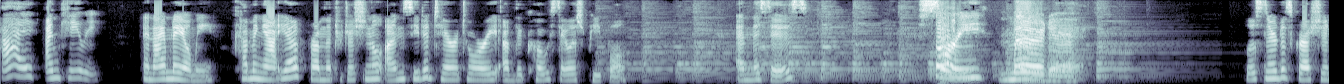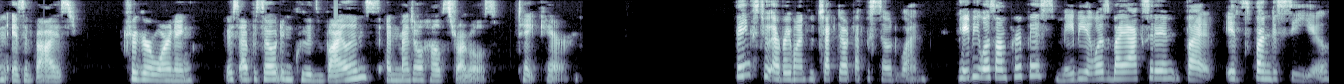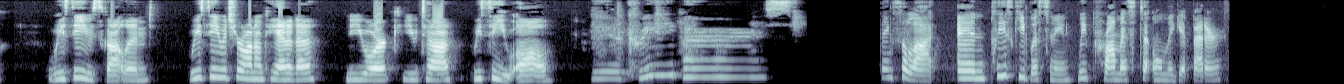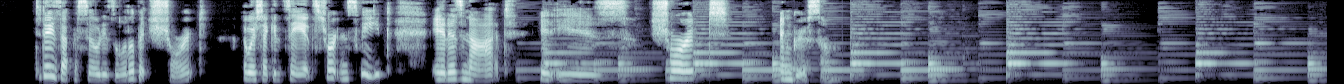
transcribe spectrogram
Hi, I'm Kaylee. And I'm Naomi, coming at you from the traditional unceded territory of the Coast Salish people. And this is Sorry, Murder. Listener discretion is advised. Trigger warning this episode includes violence and mental health struggles. Take care. Thanks to everyone who checked out episode one. Maybe it was on purpose, maybe it was by accident, but it's fun to see you. We see you, Scotland. We see you, Toronto, Canada, New York, Utah. We see you all. We're creepers. Thanks a lot, and please keep listening. We promise to only get better. Today's episode is a little bit short. I wish I could say it's short and sweet. It is not. It is short and gruesome.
